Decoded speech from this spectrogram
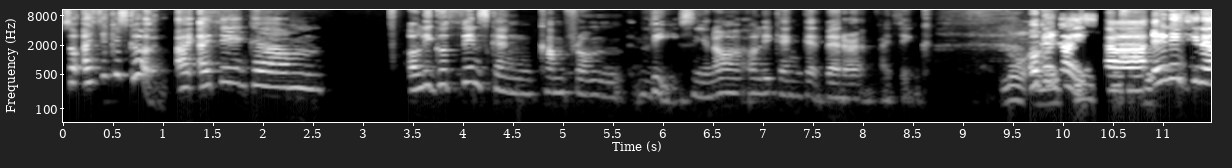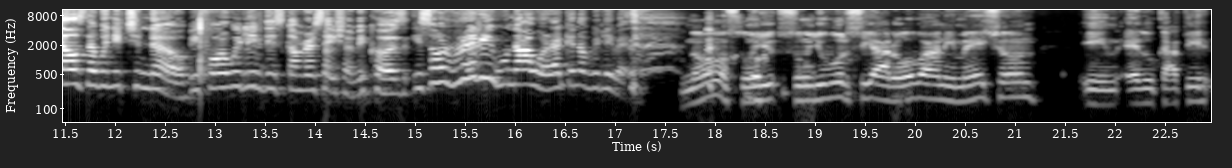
So I think it's good. I I think. um only good things can come from these you know only can get better i think No, okay guys uh, anything else that we need to know before we leave this conversation because it's already one hour i cannot believe it No, soon you soon you will see Aroba animation in educative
